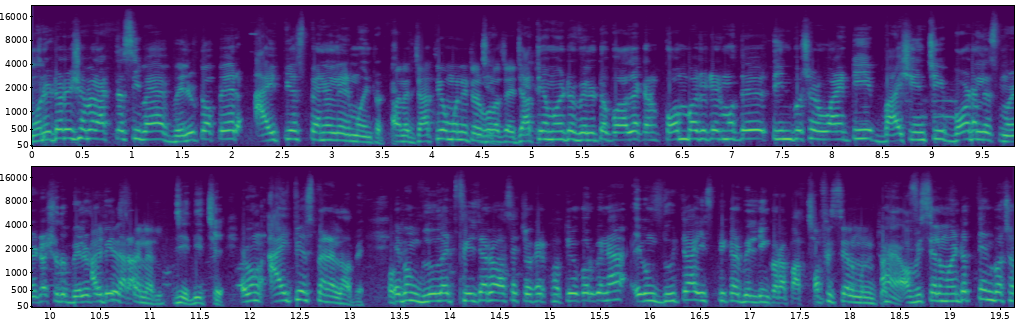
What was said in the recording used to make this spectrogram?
মনিটর হিসেবে রাখতেছি ভাইয়া ভ্যালুটপের আইপিএস প্যানেলের মনিটর মানে জাতীয় মনিটর বলা যায় জাতীয় মনিটর ভ্যালুটপ বলা যায় কারণ কম বাজেটের মধ্যে তিন বছর ওয়ারেন্টি বাইশ ইঞ্চি বর্ডারলেস মনিটর শুধু ভ্যালুটপই IPS তারা জি দিচ্ছে। এবং আইপিএস প্যানেল হবে। এবং ব্লু লাইট ফিল্টারও আছে চোখের ক্ষতিও করবে না এবং দুইটা স্পিকার বিল্ডিং করা পাচ্ছে। অফিসিয়াল মনিটর হ্যাঁ অফিসিয়াল মনিটর তিন বছর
